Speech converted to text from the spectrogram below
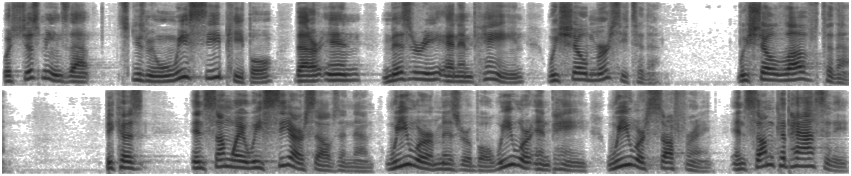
which just means that, excuse me, when we see people that are in misery and in pain, we show mercy to them. We show love to them. Because in some way we see ourselves in them. We were miserable. We were in pain. We were suffering in some capacity,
